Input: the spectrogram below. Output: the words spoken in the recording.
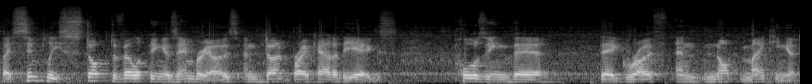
They simply stop developing as embryos and don't break out of the eggs, pausing their, their growth and not making it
